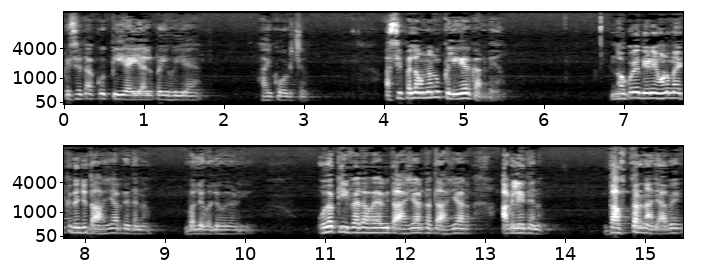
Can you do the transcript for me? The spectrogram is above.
ਕਿਸੇ ਦਾ ਕੋਈ ਪੀਆਈਐਲ ਪਈ ਹੋਈ ਹੈ ਹਾਈ ਕੋਰਟ 'ਚ। ਅਸੀਂ ਪਹਿਲਾਂ ਉਹਨਾਂ ਨੂੰ ਕਲੀਅਰ ਕਰਦੇ ਹਾਂ। ਨੌਕਰੀ ਦੇਣੀ, ਹੁਣ ਮੈਂ ਇੱਕ ਦਿਨ 'ਚ 10000 ਦੇ ਦੇਣਾ ਬੱਲੇ ਬੱਲੇ ਹੋ ਜਾਣੀ ਹੈ। ਉਹਦਾ ਕੀ ਫਾਇਦਾ ਹੋਇਆ ਵੀ 10000 ਦਾ 10000 ਅਗਲੇ ਦਿਨ ਦਫ਼ਤਰ ਨਾ ਜਾਵੇ,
